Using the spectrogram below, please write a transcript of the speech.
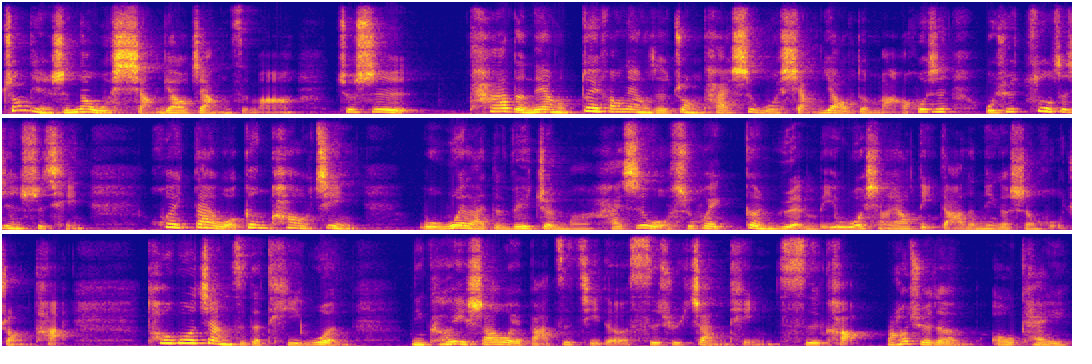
重点是，那我想要这样子吗？就是。他的那样，对方那样子的状态是我想要的吗？或是我去做这件事情，会带我更靠近我未来的 vision 吗？还是我是会更远离我想要抵达的那个生活状态？透过这样子的提问，你可以稍微把自己的思绪暂停思考，然后觉得 OK，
